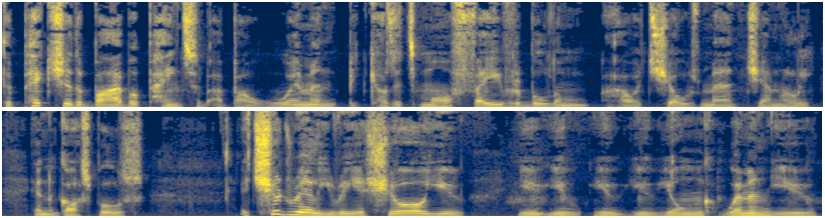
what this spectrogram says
the picture the Bible paints about women because it's more favourable than how it shows men generally in the Gospels. It should really reassure you, you, you, you, you young women, you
